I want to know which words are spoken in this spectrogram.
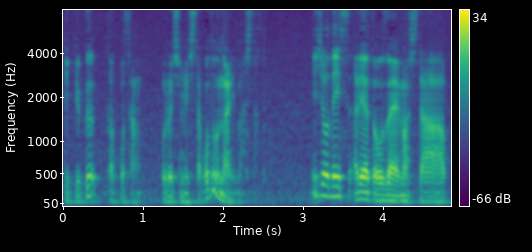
結局、括弧3、これを示したことになりましたと。以上です。ありがとうございました。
